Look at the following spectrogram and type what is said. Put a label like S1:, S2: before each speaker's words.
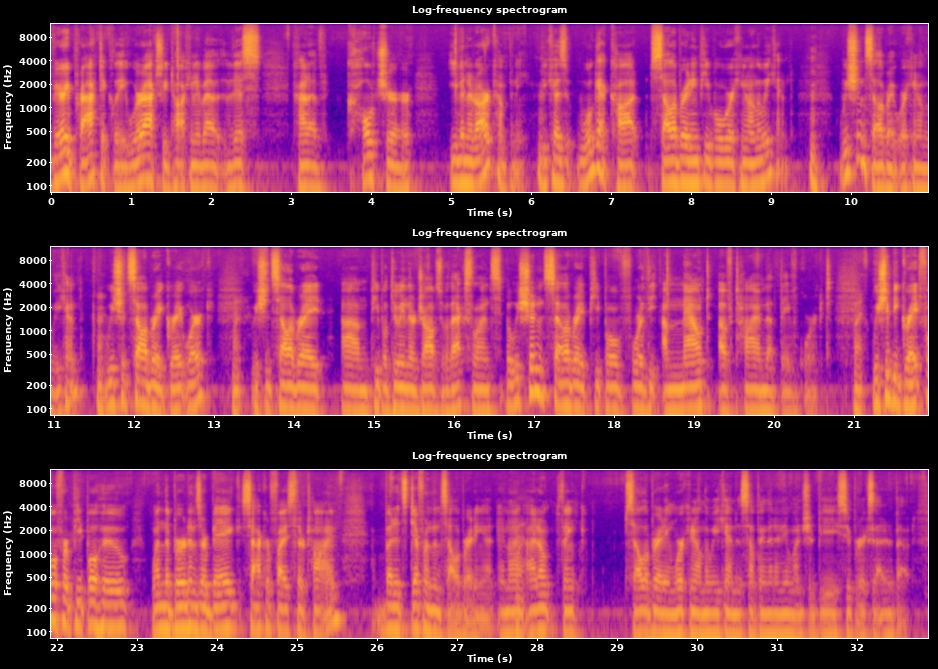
S1: very practically, we're actually talking about this kind of culture even at our company hmm. because we'll get caught celebrating people working on the weekend. Hmm. We shouldn't celebrate working on the weekend. Hmm. We should celebrate great work. Right. We should celebrate um, people doing their jobs with excellence, but we shouldn't celebrate people for the amount of time that they've worked. Right. We should be grateful for people who, when the burdens are big, sacrifice their time, but it's different than celebrating it. And. I, I don't think celebrating working on the weekend is something that anyone should be super excited about.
